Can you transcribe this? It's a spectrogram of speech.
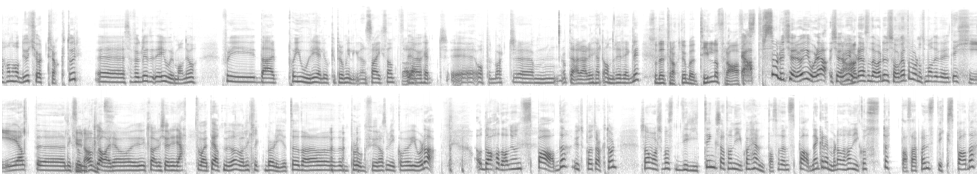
han hadde jo kjørt traktor. Eh, selvfølgelig, det gjorde man jo. Fordi der på jordet gjelder jo ikke promillegrensa, ikke sant. Ja, Det er jo helt eh, åpenbart um, at der er det helt andre regler. Så det trakk jo bare til og fra fest? Ja, absolutt. Kjøre og gjorde det. Ja. gjorde det. Så det var, du så at det var noen som hadde vært helt eh, liksom, klare, å, klare å kjøre rett. Det var ikke helt mulig. Det var litt litt bøljete, da, den plogfura som gikk over jordet. Da. Og da hadde han jo en spade ute på traktoren, så han var såpass dritings at han gikk og henta seg den spaden. Jeg glemmer det. Han gikk og støtta seg på en stikkspade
